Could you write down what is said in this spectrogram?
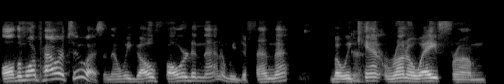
all the more power to us. And then we go forward in that and we defend that. But we Yes. can't run away from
